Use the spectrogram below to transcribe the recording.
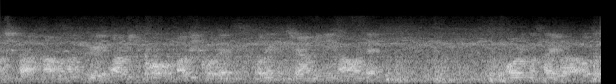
まもなく我孫子我孫子ですお出口は右側ですお降りの際はお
